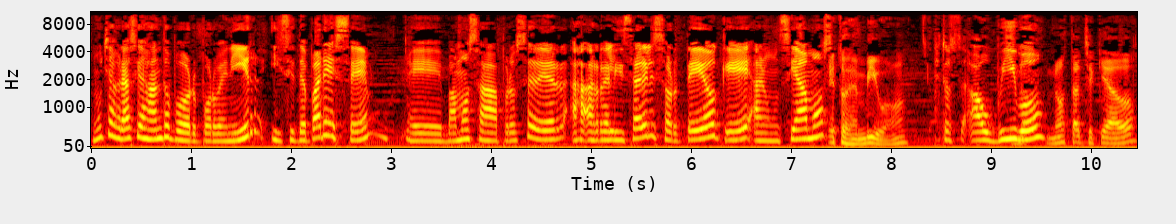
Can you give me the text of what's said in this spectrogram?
muchas gracias, Anto, por, por venir. Y si te parece, eh, vamos a proceder a realizar el sorteo que anunciamos. Esto es en vivo, ¿no? Esto es au vivo. No está chequeado.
